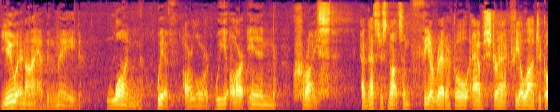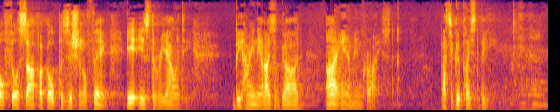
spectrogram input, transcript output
You and I have been made one with our Lord. We are in Christ. And that's just not some theoretical, abstract, theological, philosophical, positional thing. It is the reality. Behind the eyes of God, I am in Christ. That's a good place to be. Amen.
